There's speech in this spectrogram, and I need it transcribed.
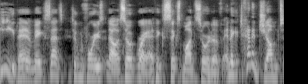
E, then it makes sense. It took them four years. No, so right. I think six months sort of, and it kind of jumped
